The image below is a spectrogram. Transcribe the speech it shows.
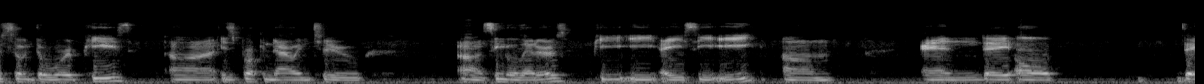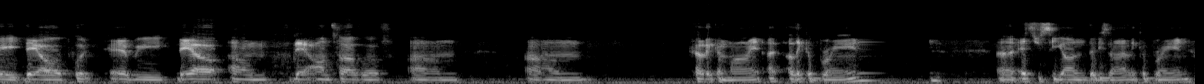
so the word peas uh, is broken down into uh, single letters P E A C E, um, and they all they they all put every they are um, they're on top of um, um, kind of like a mind, uh, like a brain uh, as you see on the design, like a brain.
